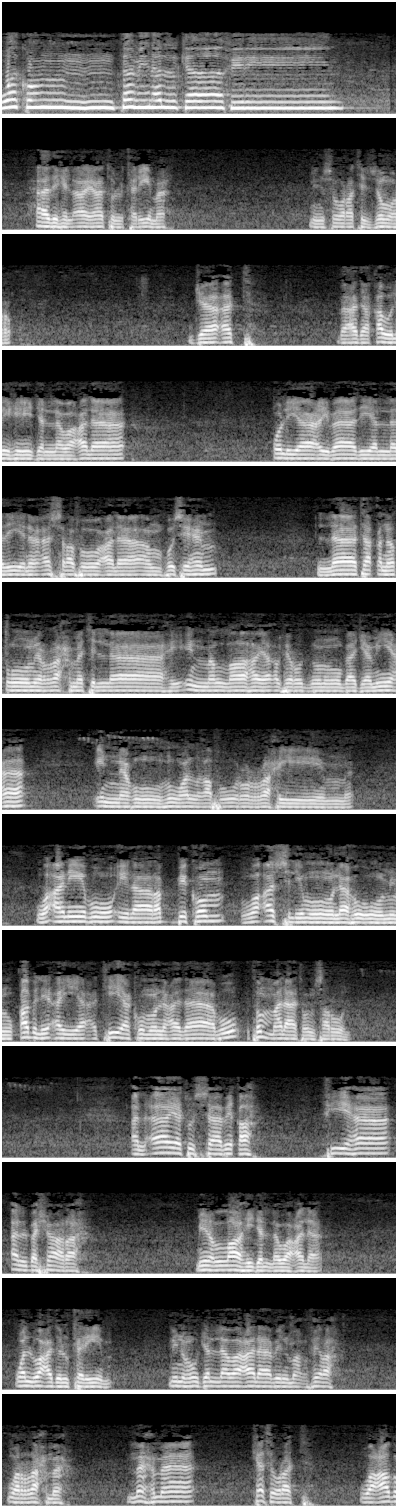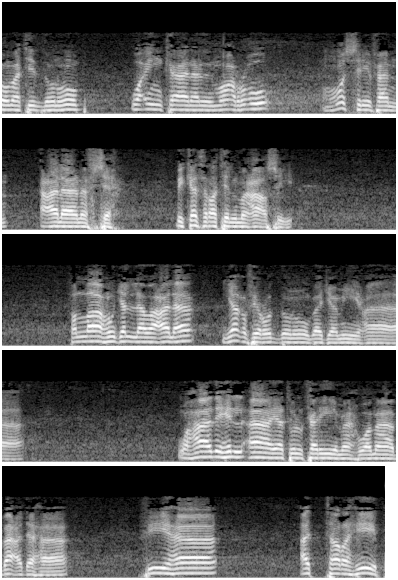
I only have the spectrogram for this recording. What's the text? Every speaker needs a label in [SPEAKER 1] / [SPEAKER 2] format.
[SPEAKER 1] وكنت من الكافرين.
[SPEAKER 2] هذه الآيات الكريمة من سورة الزمر جاءت بعد قوله جل وعلا قل يا عبادي الذين أسرفوا على أنفسهم لا تقنطوا من رحمة الله. إن الله يغفر الذنوب جميعا. إنه هو الغفور الرحيم. وأنيبوا إلى ربكم وأسلموا له من قبل أن يأتيكم العذاب. ثم لا تنصرون. الآية السابقة فيها البشارة من الله جل وعلا. والوعد الكريم منه جل وعلا بالمغفرة والرحمة مهما كثرت وعظمت الذنوب وإن كان المرء مسرفا على نفسه بكثرة المعاصي. فالله جل وعلا يغفر الذنوب جميعا. وهذه الآية الكريمة وما بعدها فيها الترهيب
